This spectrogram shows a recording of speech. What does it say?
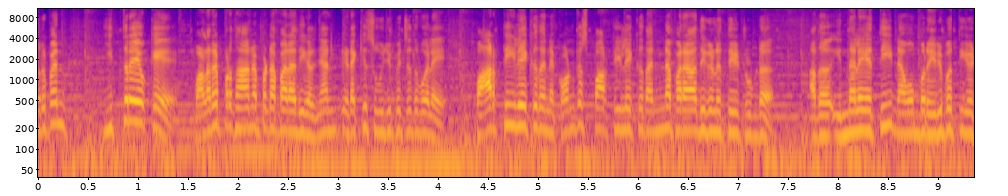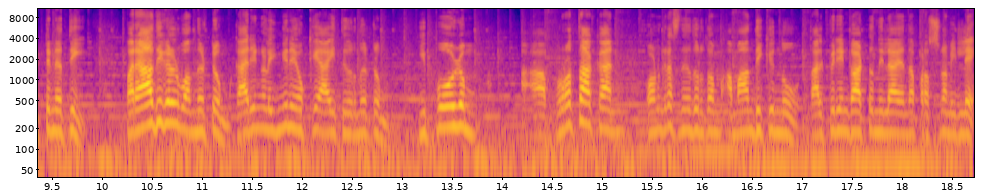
നൃപൻ ഇത്രയൊക്കെ വളരെ പ്രധാനപ്പെട്ട പരാതികൾ ഞാൻ ഇടയ്ക്ക് സൂചിപ്പിച്ചതുപോലെ പാർട്ടിയിലേക്ക് തന്നെ കോൺഗ്രസ് പാർട്ടിയിലേക്ക് തന്നെ പരാതികൾ എത്തിയിട്ടുണ്ട്. അത് ഇന്നലെ എത്തി നവംബർ ഇരുപത്തി എട്ടിനെത്തി പരാതികൾ വന്നിട്ടും കാര്യങ്ങൾ ഇങ്ങനെയൊക്കെ ആയി തീർന്നിട്ടും ഇപ്പോഴും പുറത്താക്കാൻ കോൺഗ്രസ് നേതൃത്വം അമാന്തിക്കുന്നു. താല്പര്യം കാട്ടുന്നില്ല എന്ന പ്രശ്നമില്ലേ?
